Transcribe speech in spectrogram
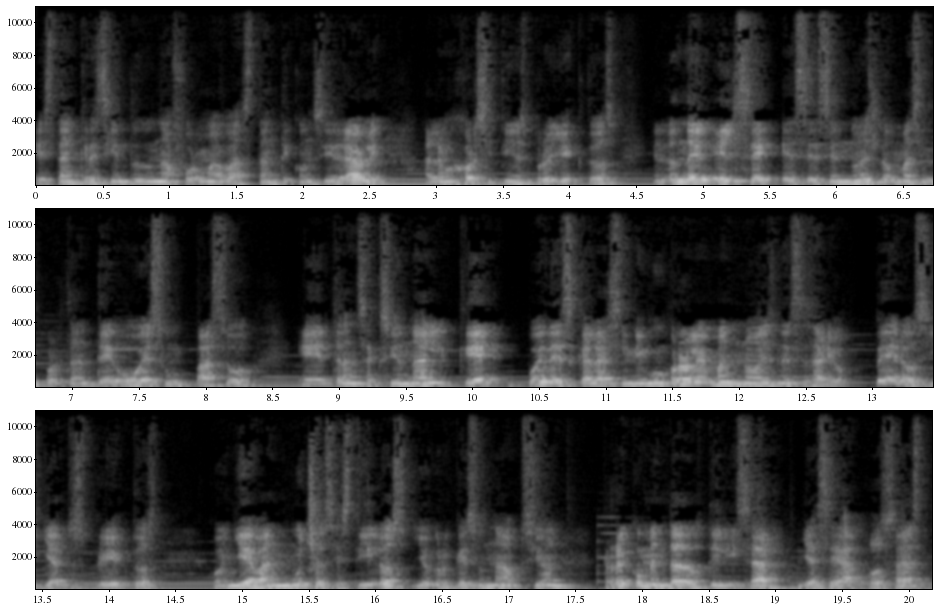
están creciendo de una forma bastante considerable. A lo mejor si tienes proyectos en donde el CSS no es lo más importante o es un paso eh, transaccional que puede escalar sin ningún problema, no es necesario. Pero si ya tus proyectos conllevan muchos estilos, yo creo que es una opción recomendada utilizar ya sea OSAST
